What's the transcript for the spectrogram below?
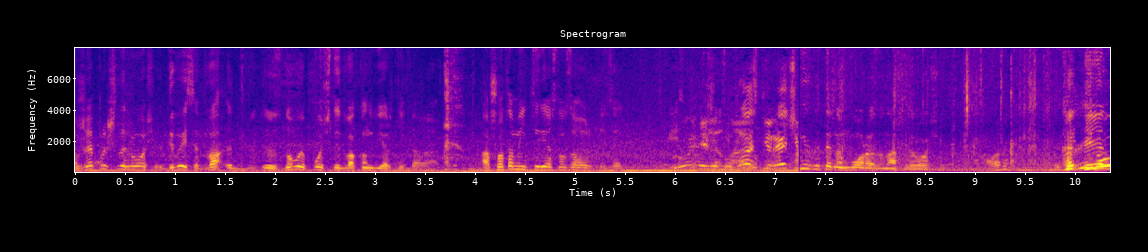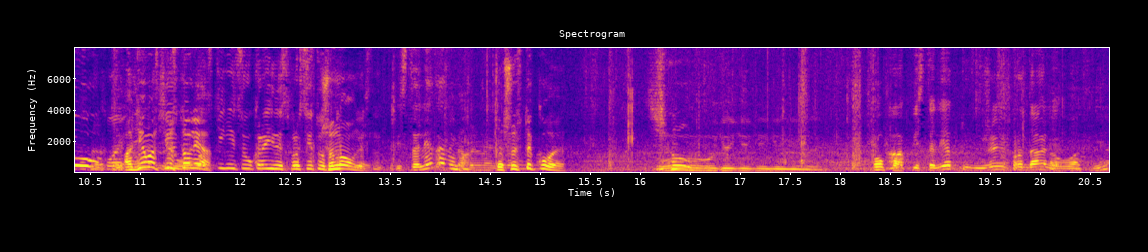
Уже прийшли гроші. Дивися, два, д- з нової почти два конвертика. А що там інтересно за... за... Власні речі. Їздите на море за наші гроші. А де ваш пістолет? Гостиниця України з проституткою Шановний. Пістолета нема? Та щось таке. Ой-ой-ой-ой-ой. А пістолет тут вже А продали. у вас є?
